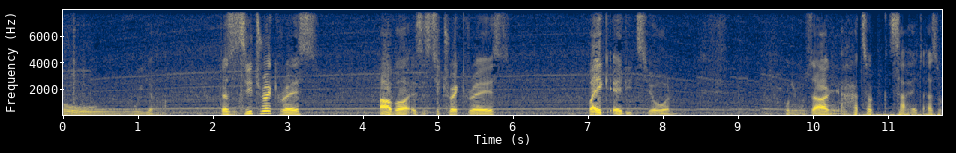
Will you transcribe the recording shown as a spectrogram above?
Oh ja. Das ist wie Track Race. Aber es ist die Track Race Bike Edition. Und ich muss sagen, er hat zur Zeit, also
